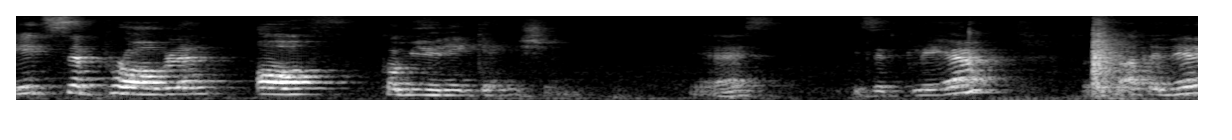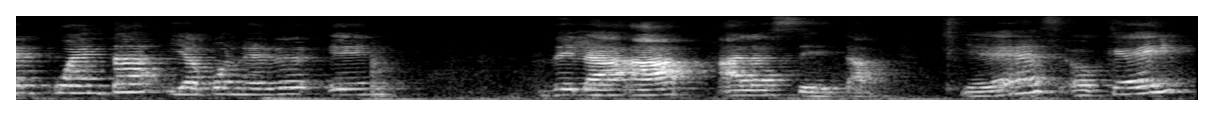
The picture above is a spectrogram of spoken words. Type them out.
It's a problem of communication. Yes, is it clear? So, a tener en cuenta y a poner en de la A a la Z. Yes, okay.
